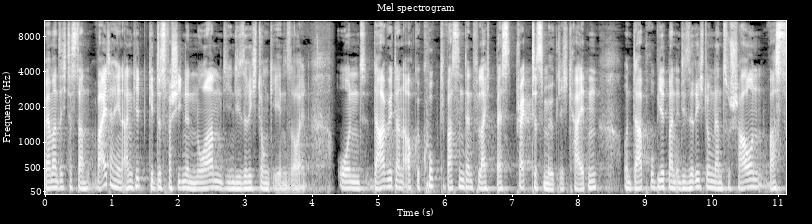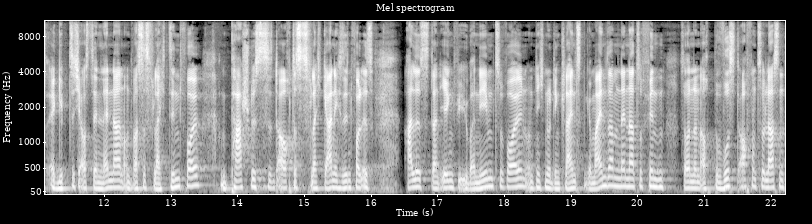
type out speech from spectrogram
Wenn man sich das dann weiterhin angeht, gibt es verschiedene Normen, die in diese Richtung gehen sollen. Und da wird dann auch geguckt, was sind denn vielleicht Best Practice Möglichkeiten. Und da probiert man in diese Richtung dann zu schauen, was ergibt sich aus den Ländern und was ist vielleicht sinnvoll. Ein paar Schlüsse sind auch, dass es vielleicht gar nicht sinnvoll ist, alles dann irgendwie übernehmen zu wollen und nicht nur den kleinsten gemeinsamen Nenner zu finden, sondern auch bewusst offen zu lassen,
